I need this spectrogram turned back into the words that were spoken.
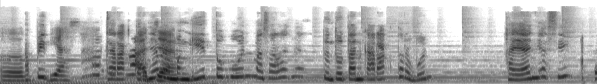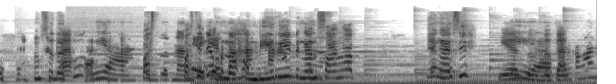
Uh, Tapi biasa karakternya aja. memang gitu, Bun, masalahnya. Tuntutan karakter, Bun kayaknya sih maksud aku iya, pas, pasti dia menahan diri dengan sangat ya nggak sih iya, iya karena kan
